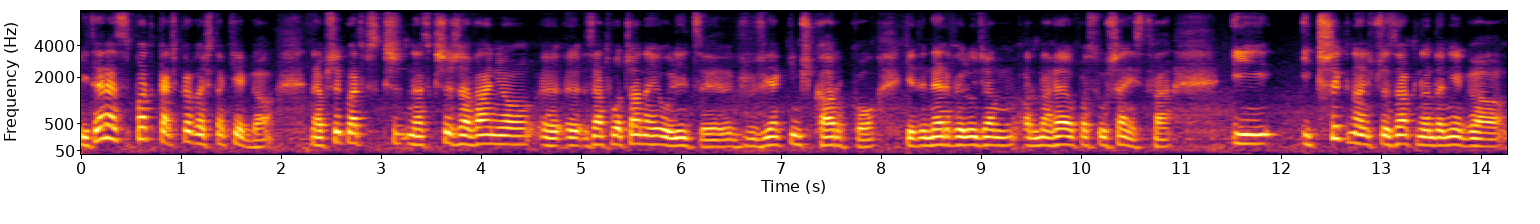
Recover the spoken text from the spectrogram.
I teraz spotkać kogoś takiego, na przykład na skrzyżowaniu zatłoczonej ulicy, w jakimś korku, kiedy nerwy ludziom odmawiają posłuszeństwa, i, i krzyknąć przez okno do niego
